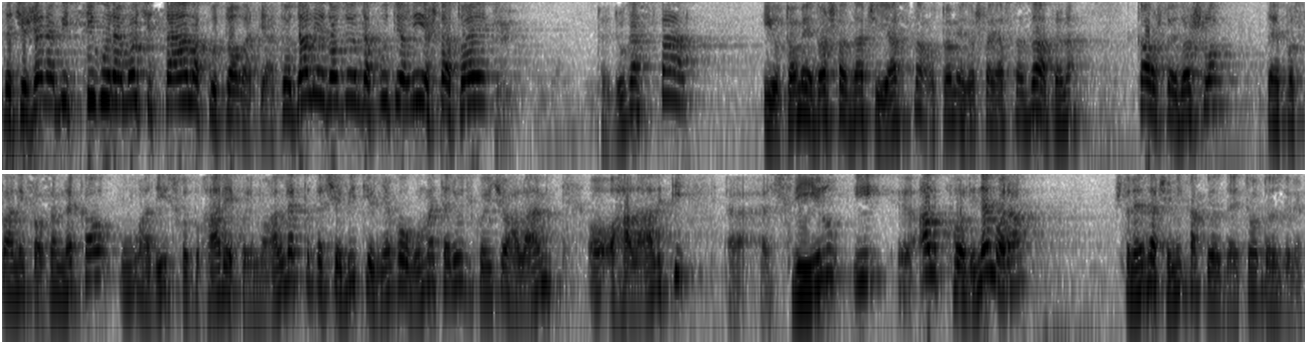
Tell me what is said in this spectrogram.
da će žena biti sigurna moći sama putovati. A to da li je dozvoljeno da putuje ili nije, šta to je? To je druga stvar. I o tome je došla, znači jasna, o tome je došla jasna zabrana. Kao što je došlo da je poslanik, sa sam rekao, u hadisu kod Buharije koji je muallak da će biti od njegovog umeta ljudi koji će ohalamit, ohalaliti e, svilu i e, alkohol i ne mora, što ne znači nikako jel, da je to dozvoljeno.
